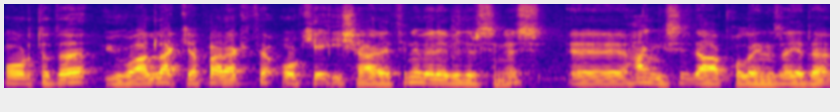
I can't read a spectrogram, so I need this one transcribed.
ortada yuvarlak yaparak da okey işaretini verebilirsiniz. E, hangisi daha kolayınıza ya da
